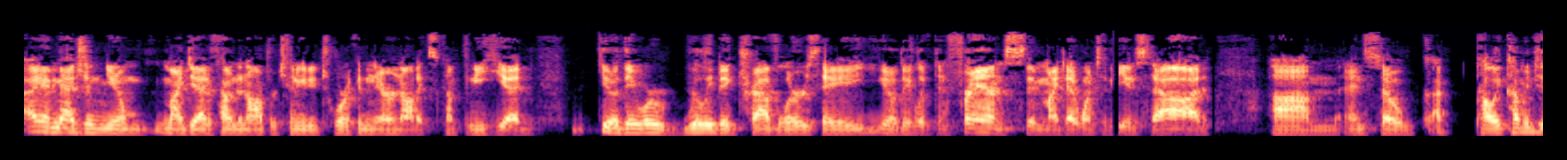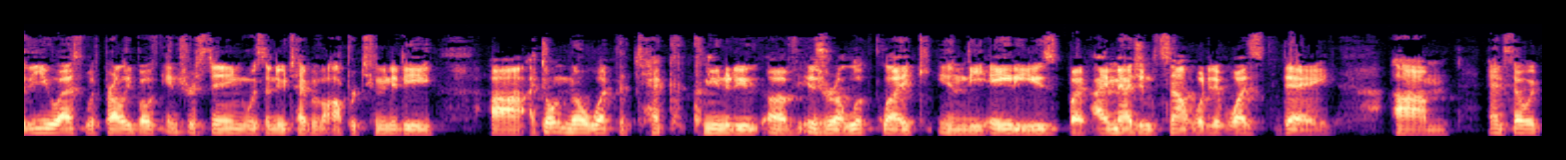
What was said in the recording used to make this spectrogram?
I imagine, you know, my dad found an opportunity to work in an aeronautics company. He had, you know, they were really big travelers. They, you know, they lived in France and my dad went to the INSEAD. Um, and so uh, probably coming to the U.S. was probably both interesting, was a new type of opportunity. Uh, I don't know what the tech community of Israel looked like in the 80s, but I imagine it's not what it was today. Um, and so it,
